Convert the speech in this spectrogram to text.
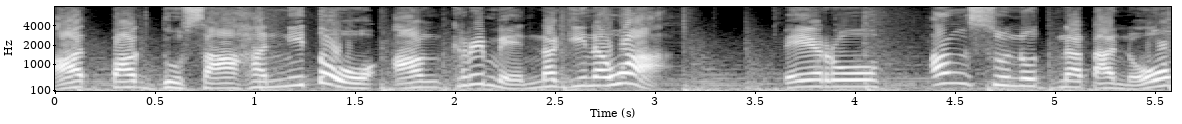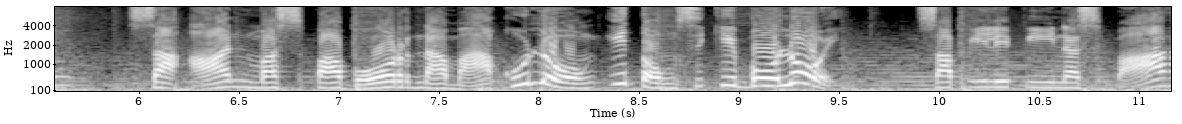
at pagdusahan nito ang krimen na ginawa. Pero ang sunod na tanong, saan mas pabor na makulong itong si Kiboloy? Sa Pilipinas ba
